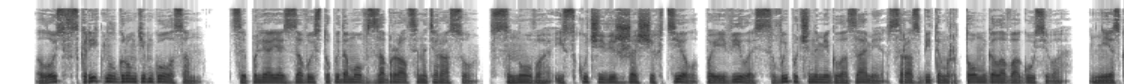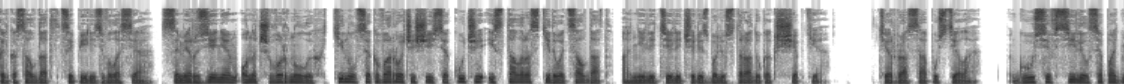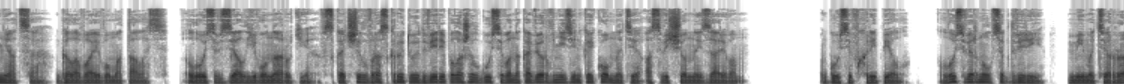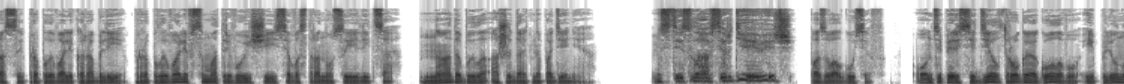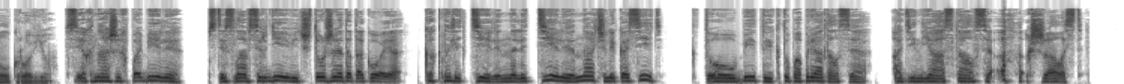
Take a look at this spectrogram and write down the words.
Лось вскрикнул громким голосом. Цепляясь за выступы домов, забрался на террасу. Снова из кучи визжащих тел появилась с выпученными глазами, с разбитым ртом голова Гусева. Несколько солдат вцепились в лося. С омерзением он отшвырнул их, кинулся к ворочащейся куче и стал раскидывать солдат. Они летели через балюстраду, как щепки. Терраса опустела. Гусев силился подняться, голова его моталась. Лось взял его на руки, вскочил в раскрытую дверь и положил Гусева на ковер в низенькой комнате, освещенной заревом. Гусев хрипел. Лось вернулся к двери. Мимо террасы проплывали корабли, проплывали всматривающиеся востроносые лица. Надо было ожидать нападения. «Мстислав Сергеевич!» — позвал Гусев. Он теперь сидел, трогая голову, и плюнул кровью. «Всех наших побили! Мстислав Сергеевич, что же это такое? Как налетели, налетели, начали косить! Кто убитый, кто попрятался? Один я остался, ах, шалость!»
